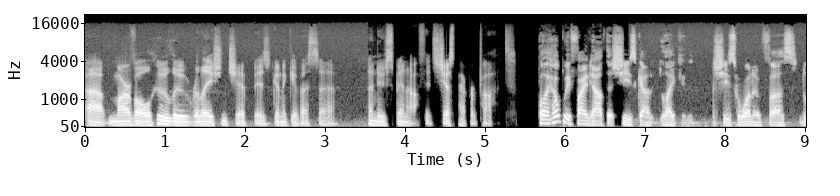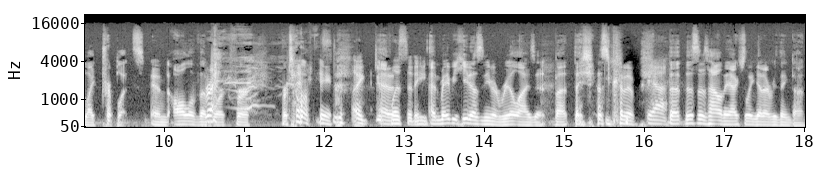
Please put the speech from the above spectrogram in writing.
uh, Marvel Hulu relationship is going to give us a a new spinoff. It's just Pepper Potts. Well, I hope we find out that she's got like she's one of us, like triplets, and all of them Right. work for for Tony. like duplicity. and maybe he doesn't even realize it, but they just kind of Yeah. that this is how they actually get everything done.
